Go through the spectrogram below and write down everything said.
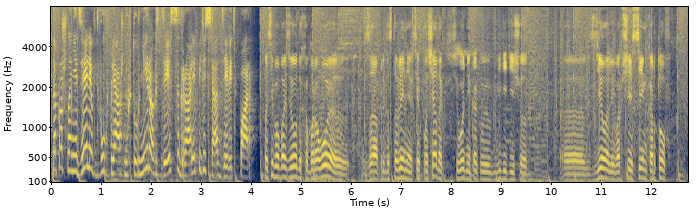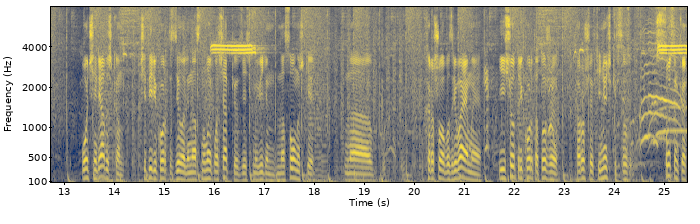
На прошлой неделе в двух пляжных турнирах здесь сыграли 59 пар. Спасибо базе отдыха «Боровое» за предоставление всех площадок. Сегодня, как вы видите, еще э, сделали вообще 7 картов очень рядышком. Четыре корта сделали на основной площадке. Вот здесь мы видим на солнышке, на хорошо обозреваемые. И еще три корта тоже хорошие в тенечке, в сос- в сосенках.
